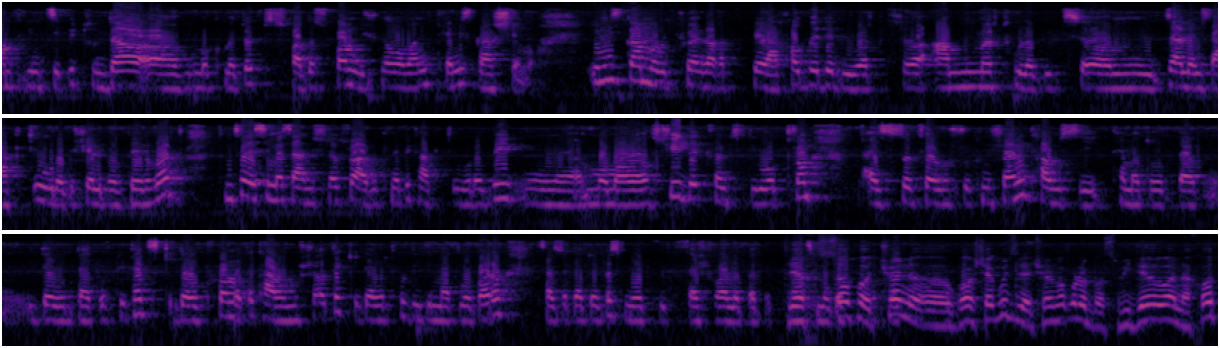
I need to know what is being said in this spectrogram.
ამ პრინციპით უნდა ვიმოქმედოთ სხვადასხვა მნიშვნელოვანი თემის გარშემო. იმის გამო რომ ჩვენ რაღაცნაირ ახალბედები ვართ ამ მიმართულებით ძალიან აქტიურები შეიძლება ვერ ვართ, თუმცა ეს იმას ანიშნავს, რომ არ ვიქნებით აქტიურები მომავალში და ჩვენ ვცდილობთ, რომ ეს სოციალური შუქნიშანი თავისი თემატური და იდეური დაკვრითაც კიდევ უფრო მეტად ავიმუშაოთ და კიდევ ერთხელ დიდი მადლობა, რომ საზოგადოებას მიეცით საშუალება და ეს მოგწონს. სოფო, ჩვენ გვაქვს შეგვიძლია ჩვენ მაყურებელს ვიდეო ანახოთ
